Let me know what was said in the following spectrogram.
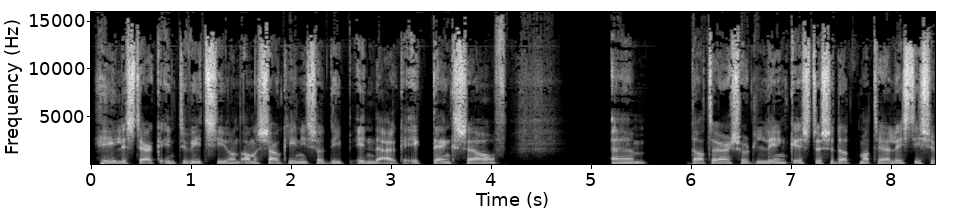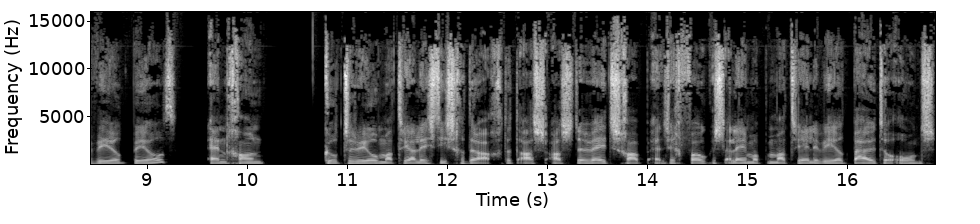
hele sterke intuïtie. Want anders zou ik hier niet zo diep induiken. Ik denk zelf ehm, dat er een soort link is tussen dat materialistische wereldbeeld en gewoon cultureel materialistisch gedrag. Dat als, als de wetenschap zich focust alleen maar op een materiële wereld buiten ons,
